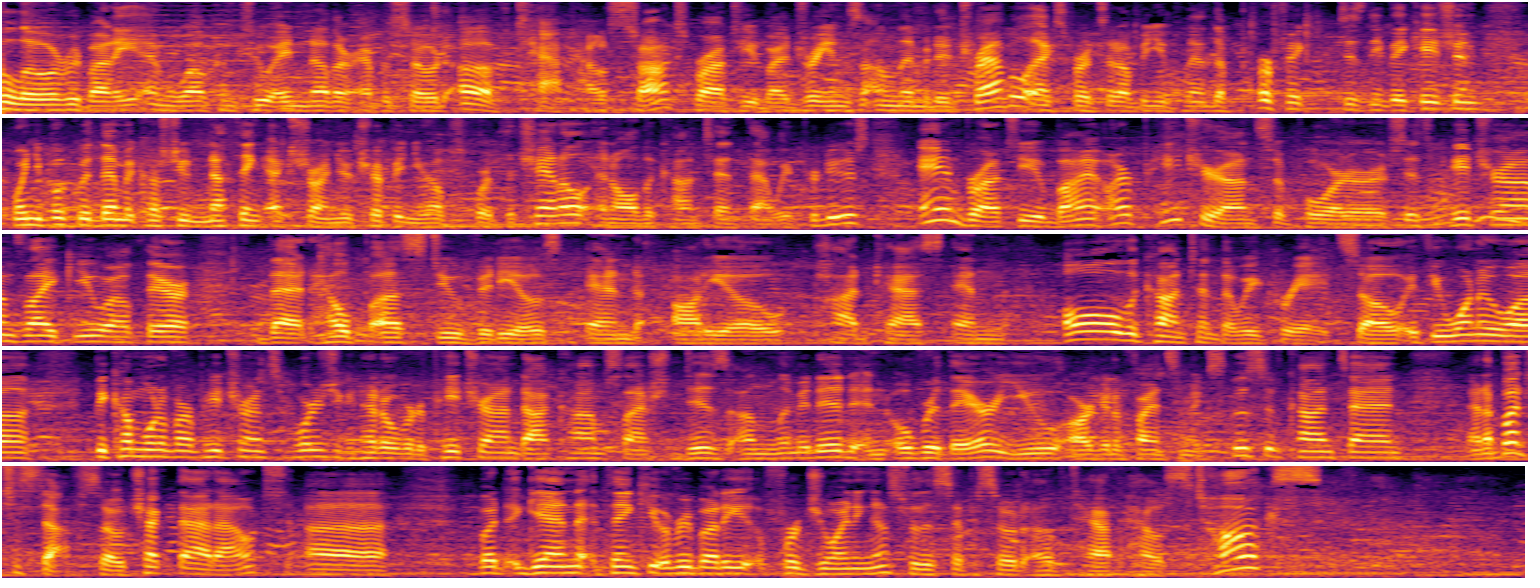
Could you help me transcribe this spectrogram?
Hello, everybody, and welcome to another episode of Tap House Talks, brought to you by Dreams Unlimited Travel, experts at helping you plan the perfect Disney vacation. When you book with them, it costs you nothing extra on your trip, and you help support the channel and all the content that we produce. And brought to you by our Patreon supporters. It's Patreons like you out there that help us do videos and audio podcasts and all the content that we create. So if you want to uh, become one of our Patreon supporters, you can head over to patreon.com slash disunlimited. And over there, you are going to find some exclusive content and a bunch of stuff. So check that out. Uh, but again, thank you everybody for joining us for this episode of Tap House Talks.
